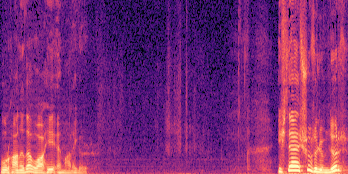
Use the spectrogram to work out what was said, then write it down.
Burhanı da vahiy emare görür. İşte şu zulümdür.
